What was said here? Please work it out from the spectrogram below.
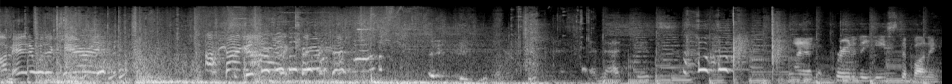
I'm hitting with a carrot. I got it with a carrot. And that is. I am afraid of the Easter Bunny.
